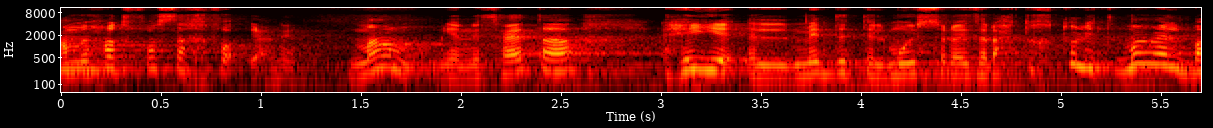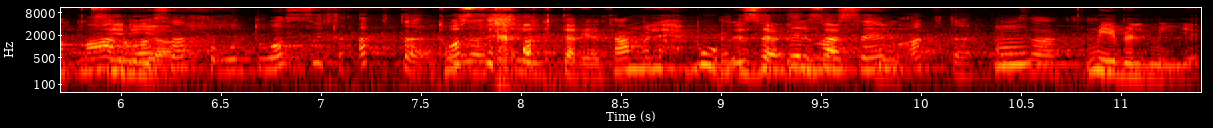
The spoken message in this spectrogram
عم نحط وسخ فوق يعني ما يعني ساعتها هي ماده ال moisturizer رح تختلط مع مع البكتيريا الوسخ وتوسخ أكثر توسخ أكثر يعني تعمل حبوب. بتسد المسام أكثر exactly. 100%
